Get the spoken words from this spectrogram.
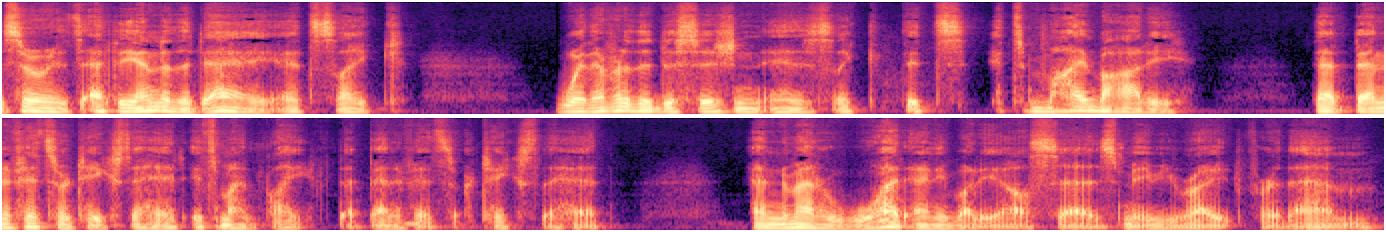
So it's at the end of the day, it's like whatever the decision is, like it's it's my body that benefits or takes the hit. It's my life that benefits or takes the hit. And no matter what anybody else says may be right for them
